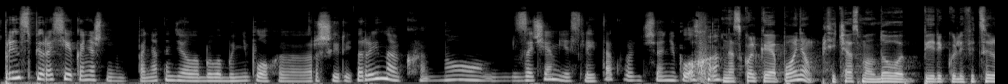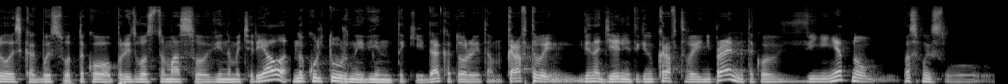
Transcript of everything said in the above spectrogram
В принципе, Россия, конечно, понятное дело, было бы неплохо расширить рынок, но зачем, если и так вроде все неплохо? Насколько я понял, сейчас Молдова переквалифицировалась как бы с вот такого производства массового виноматериала на культурные вин такие, да, которые там крафтовые, винодельные такие, ну крафтовые неправильно, такого в вине нет, но по смыслу,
